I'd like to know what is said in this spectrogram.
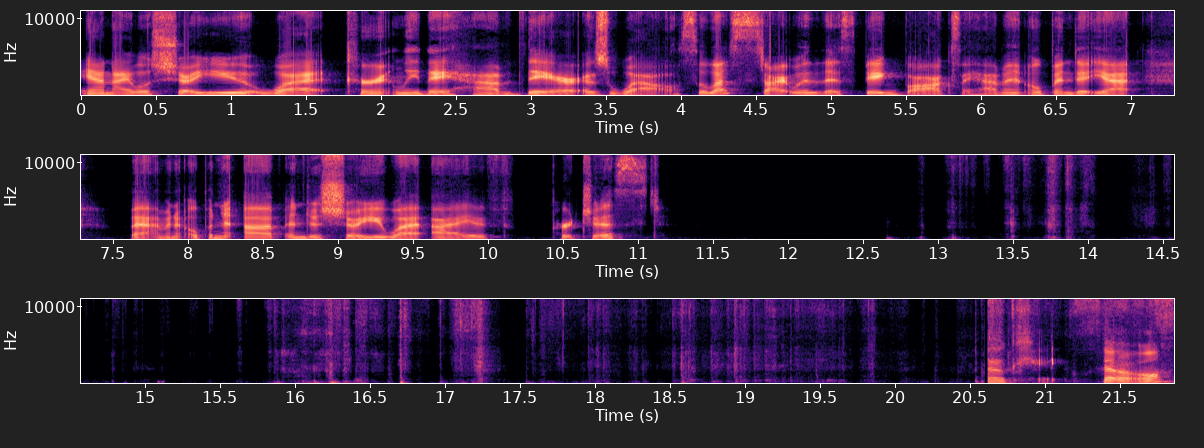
and I will show you what currently they have there as well. So let's start with this big box. I haven't opened it yet, but I'm going to open it up and just show you what I've purchased. Okay, so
